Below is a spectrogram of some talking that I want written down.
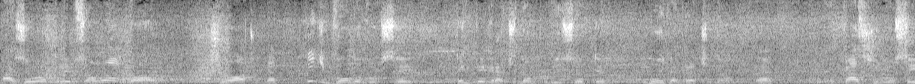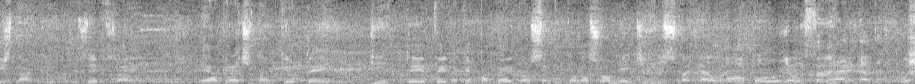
Mas eu a televisão eu adoro, acho ótimo, né? Quem divulga você tem que ter gratidão por isso, eu tenho muita gratidão, né? O caso de você estar aqui, por exemplo, Israel, é a gratidão que eu tenho de ter feito aquele papel e você ficou na sua mente isso. Isso até hoje. Ah, até hoje. E é um sonho realidade aqui com você.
